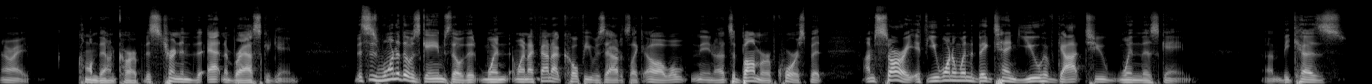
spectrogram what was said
All right, calm down, Carp. This turned into the at Nebraska game. This is one of those games, though, that when when I found out Kofi was out, it's like, oh well, you know, that's a bummer, of course. But I'm sorry. If you want to win the Big Ten, you have got to win this game um, because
